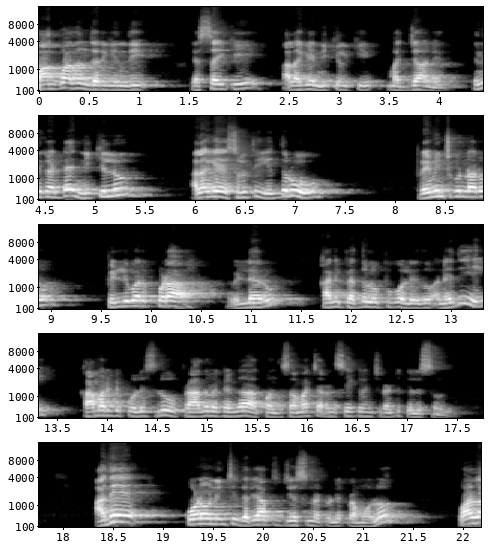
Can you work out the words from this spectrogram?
వాగ్వాదం జరిగింది ఎస్ఐకి అలాగే నిఖిల్కి మధ్య అనేది. ఎందుకంటే నిఖిల్ అలాగే శృతి ఇద్దరూ ప్రేమించుకున్నారు పెళ్ళి వరకు కూడా వెళ్ళారు కానీ పెద్దలు ఒప్పుకోలేదు అనేది కామారెడ్డి పోలీసులు ప్రాథమికంగా కొంత సమాచారాన్ని సేకరించినట్టు తెలుస్తుంది. అదే కోణం నుంచి దర్యాప్తు చేస్తున్నటువంటి క్రమంలో వాళ్ళ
